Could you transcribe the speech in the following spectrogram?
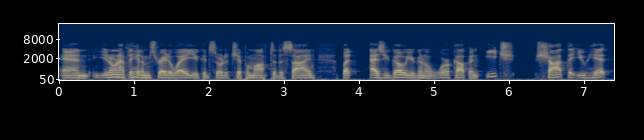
And you don't have to hit them straight away. You could sort of chip them off to the side. But as you go, you're going to work up, and each shot that you hit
